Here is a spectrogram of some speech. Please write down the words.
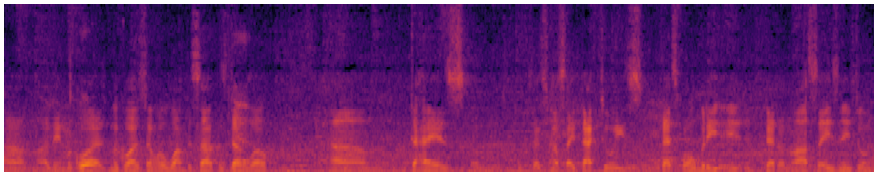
Um, I think Maguire's, Maguire's done well. Wan Bissaka's done Yeah. well. Um, De Gea's, let's not say back to his best form, but he, he better than last season. He's doing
